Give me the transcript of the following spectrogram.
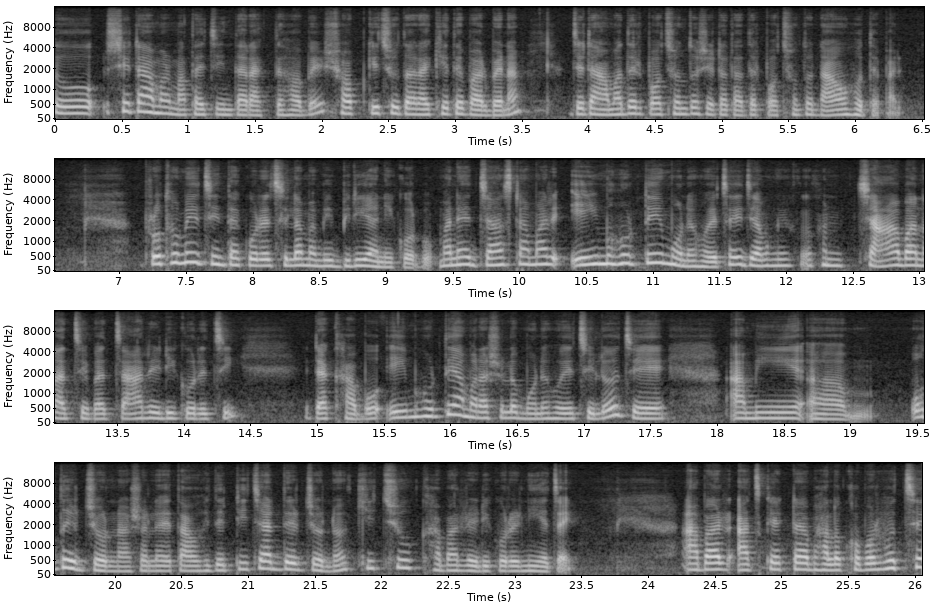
তো সেটা আমার মাথায় চিন্তা রাখতে হবে। সব কিছু তারা খেতে পারবে না, যেটা আমাদের পছন্দ, সেটা তাদের পছন্দ নাও হতে পারে। প্রথমেই চিন্তা করেছিলাম আমি বিরিয়ানি করব। মানে জাস্ট আমার এই মুহূর্তেই মনে হয়েছে যেমন এখন চা বানাচ্ছি বা চা রেডি করেছি, এটা খাব। এই মুহূর্তে আমার আসলে মনে হয়েছিল যে আমি ওদের জন্য আসলে তাওহিদের টিচারদের জন্য কিছু খাবার রেডি করে নিয়ে যাই। আবার আজকে একটা ভালো খবর হচ্ছে,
